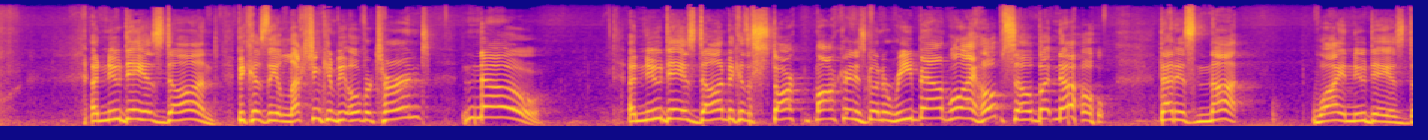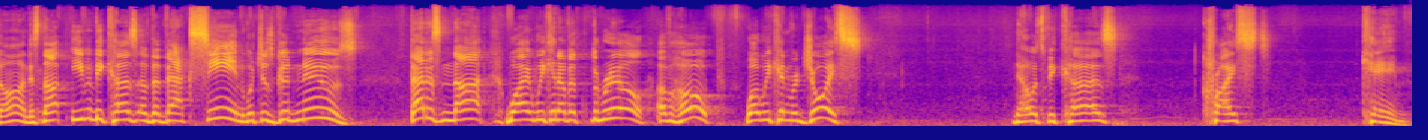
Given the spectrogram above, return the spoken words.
A new day has dawned because the election can be overturned? No. A new day has dawned because the stock market is going to rebound? Well, I hope so, but no. That is not why a new day has dawned. It's not even because of the vaccine, which is good news. That is not why we can have a thrill of hope, why we can rejoice. No, it's because Christ came.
